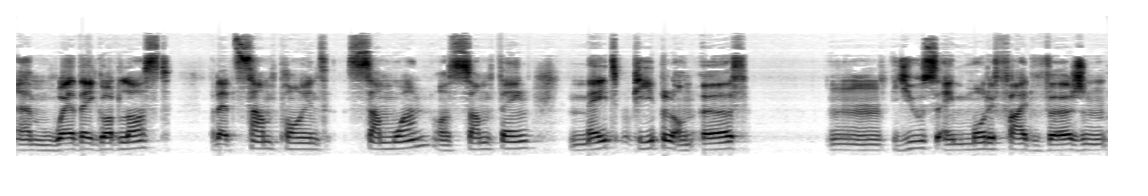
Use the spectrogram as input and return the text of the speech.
um, where they got lost, but at some point, someone or something made people on Earth um, use a modified version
